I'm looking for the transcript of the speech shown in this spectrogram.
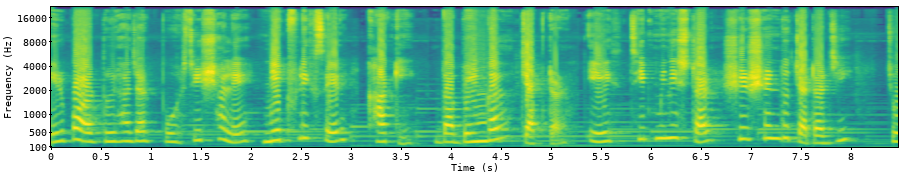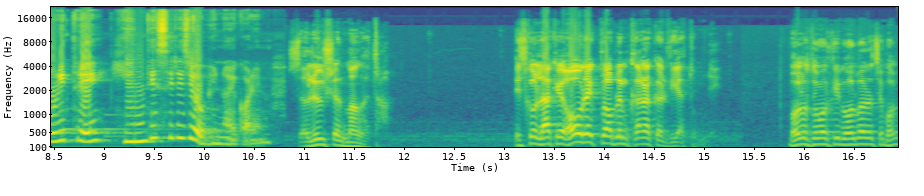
এরপর দুই হাজার পঁচিশ সালে নেটফ্লিক্সের খাকি দ্য বেঙ্গল চ্যাপ্টার এ চিফ মিনিস্টার শীর্ষেন্দু চ্যাটার্জি চরিত্রে হিন্দি সিরিজে অভিনয় করেন सोल्यूशन मांगा था इसको लाके और एक प्रॉब्लम खड़ा कर दिया तुमने बोलो তোমার কি বলবার আছে বল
